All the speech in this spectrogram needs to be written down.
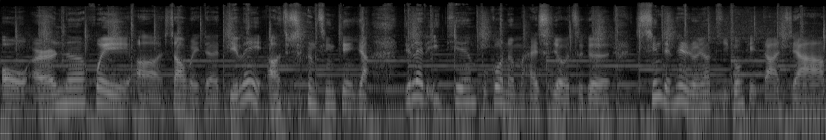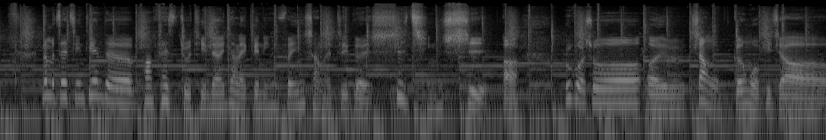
偶尔呢会呃稍微的 delay 啊，就像今天一样 delay 了一天，不过呢我们还是有这个新的。内容要提供给大家。那么在今天的 podcast 主题呢，要来跟您分享的这个事情是，呃，如果说呃，像我跟我比较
